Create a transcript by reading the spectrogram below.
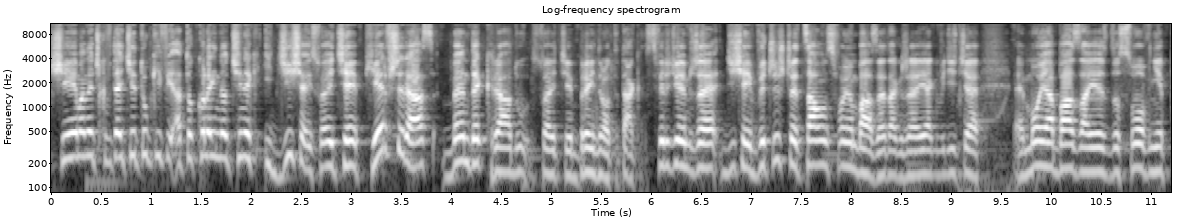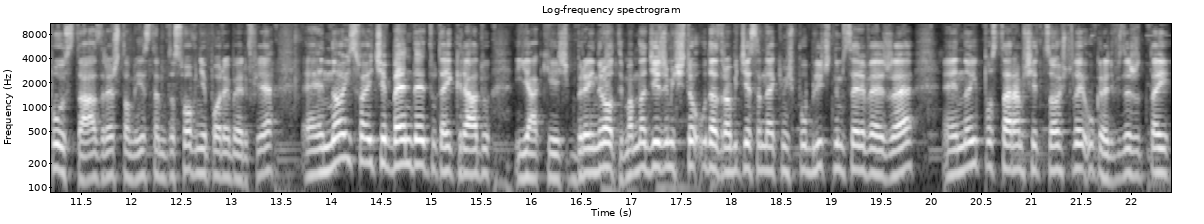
Siemaneczko, witajcie, tu Kifi, a to kolejny odcinek i dzisiaj, słuchajcie, pierwszy raz będę kradł, słuchajcie, brainroty. Tak, stwierdziłem, że dzisiaj wyczyszczę całą swoją bazę, także jak widzicie, e, moja baza jest dosłownie pusta, zresztą jestem dosłownie po reberfie. E, No i słuchajcie, będę tutaj kradł jakieś brainroty. Mam nadzieję, że mi się to uda zrobić, jestem na jakimś publicznym serwerze, e, no i postaram się coś tutaj ukraść. Widzę, że tutaj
